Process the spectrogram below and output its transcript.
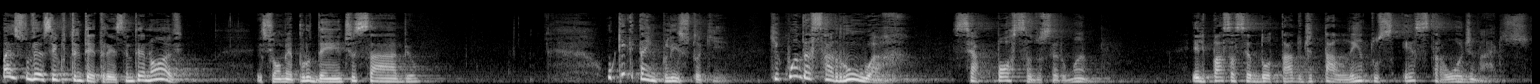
Mas no versículo 33, 39, esse homem é prudente, sábio, está implícito aqui? Que quando essa rua se aposta do ser humano, ele passa a ser dotado de talentos extraordinários.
